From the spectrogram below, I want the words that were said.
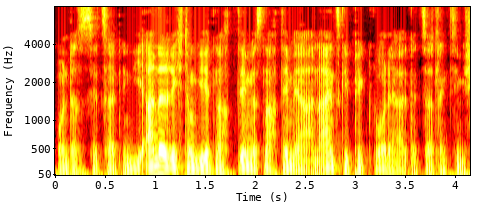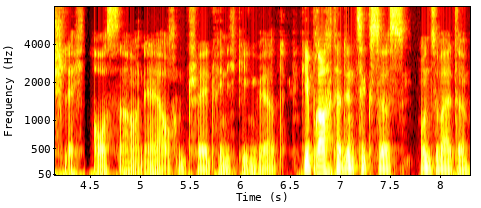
Und dass es jetzt halt in die andere Richtung geht, nachdem es, nachdem er an eins gepickt wurde, halt eine Zeit lang ziemlich schlecht aussah und er auch im Trade wenig Gegenwert gebracht hat in Sixers und so weiter.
